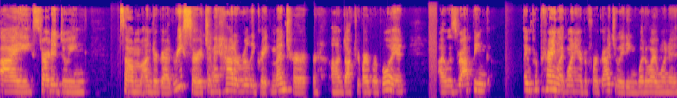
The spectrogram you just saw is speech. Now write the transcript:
I started doing some undergrad research and I had a really great mentor, uh, Dr. Barbara Boyan. I was wrapping I'm preparing like one year before graduating, what do I want to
